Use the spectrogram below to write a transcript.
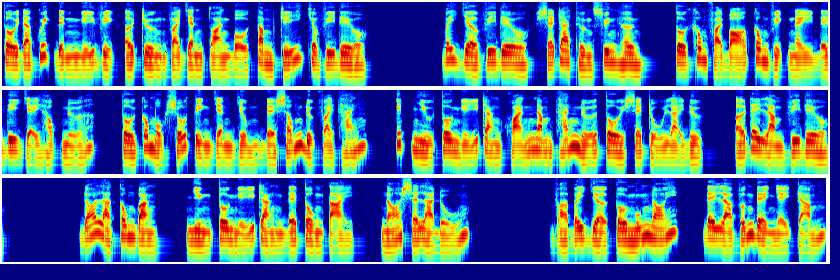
tôi đã quyết định nghỉ việc ở trường và dành toàn bộ tâm trí cho video. Bây giờ video sẽ ra thường xuyên hơn, tôi không phải bỏ công việc này để đi dạy học nữa, tôi có một số tiền dành dụng để sống được vài tháng, ít nhiều tôi nghĩ rằng khoảng 5 tháng nữa tôi sẽ trụ lại được, ở đây làm video. Đó là công bằng, nhưng tôi nghĩ rằng để tồn tại, nó sẽ là đủ. Và bây giờ tôi muốn nói, đây là vấn đề nhạy cảm,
